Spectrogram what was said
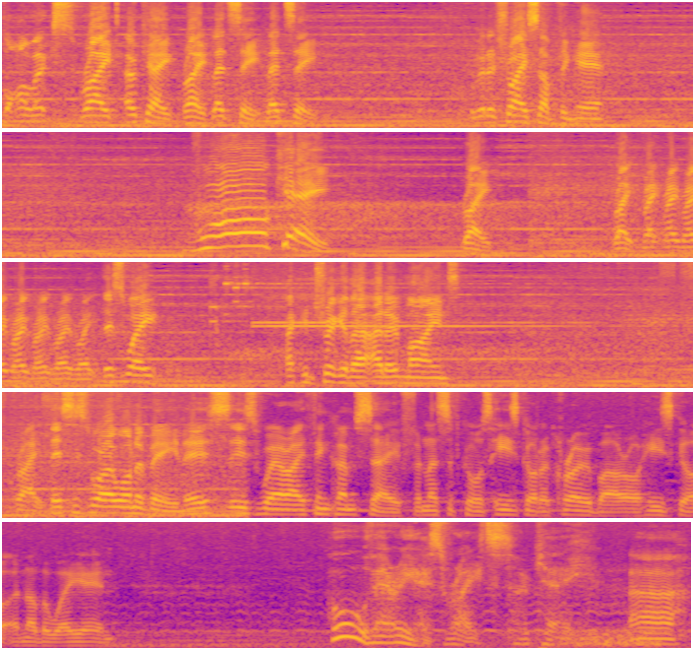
bollocks. Right, okay, right, let's see, let's see. We're gonna try something here. Okay. Right. Right, right, right, right, right, right, right, right. This way. I can trigger that, I don't mind. Right, this is where I want to be. This is where I think I'm safe. Unless, of course, he's got a crowbar or he's got another way in. Oh, there he is. Right, okay. Uh,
